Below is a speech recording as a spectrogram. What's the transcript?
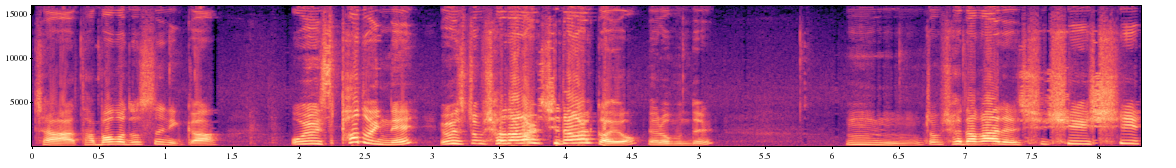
자, 다 먹어줬으니까. 오, 여기 스파도 있네? 여기서 좀 쉬다 갈, 쉬다 갈까요? 여러분들? 음, 좀 쉬다 가야 될, 쉬, 쉬, 쉬,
